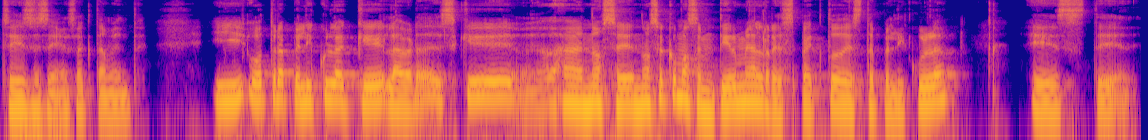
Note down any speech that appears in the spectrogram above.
Sí, sí, sí, exactamente. Y otra película que la verdad es que ah, no sé, no sé cómo sentirme al respecto de esta película. Este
